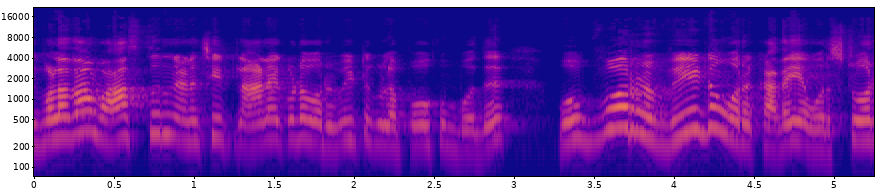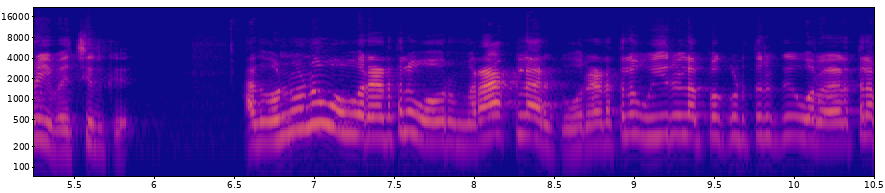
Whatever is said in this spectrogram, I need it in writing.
இவ்வளோதான் வாஸ்துன்னு நினச்சிட்டு நானே கூட ஒரு வீட்டுக்குள்ளே போகும்போது ஒவ்வொரு வீடும் ஒரு கதையை ஒரு ஸ்டோரி வச்சுருக்கு. அது ஒன்று ஒன்றும் ஒவ்வொரு இடத்துல ஒவ்வொரு மிராக்கலாக இருக்குது ஒரு இடத்துல உயிரிழப்பை கொடுத்துருக்கு ஒரு இடத்துல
